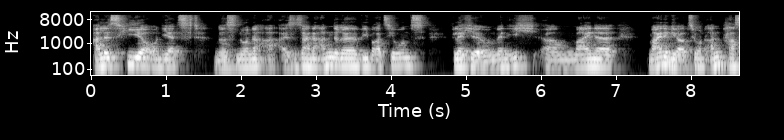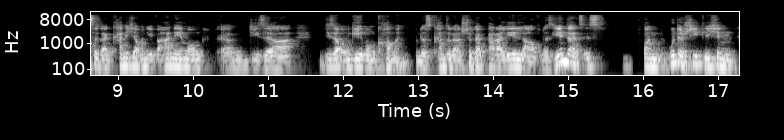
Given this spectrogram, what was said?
alles hier und jetzt. Das ist nur eine, es ist eine andere Vibrationsfläche. Und wenn ich ähm, meine, meine Vibration anpasse, dann kann ich auch in die Wahrnehmung ähm, dieser, dieser Umgebung kommen. Und das kann sogar ein Stück weit parallel laufen. Das Jenseits ist von unterschiedlichen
